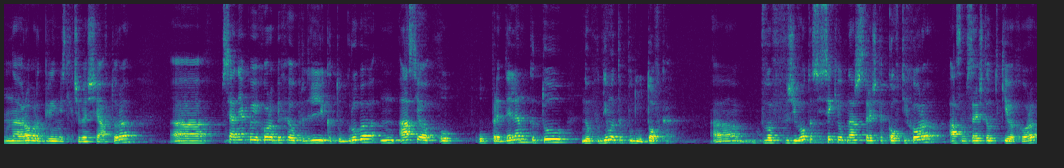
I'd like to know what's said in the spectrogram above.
На Робърт Грин мисля, че беше автора. А, сега някои хора биха определили като груба. Аз я определям като необходимата подготовка. А, в живота си всеки от нас среща кофти хора, аз съм срещал такива хора.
